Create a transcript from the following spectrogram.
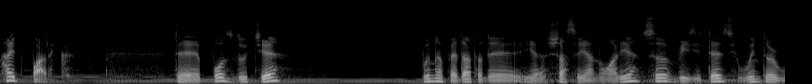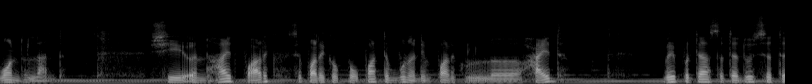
Hyde Park te poți duce până pe data de 6 ianuarie să vizitezi Winter Wonderland. Și în Hyde Park, se pare că pe o parte bună din parcul uh, Hyde, vei putea să te duci să te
